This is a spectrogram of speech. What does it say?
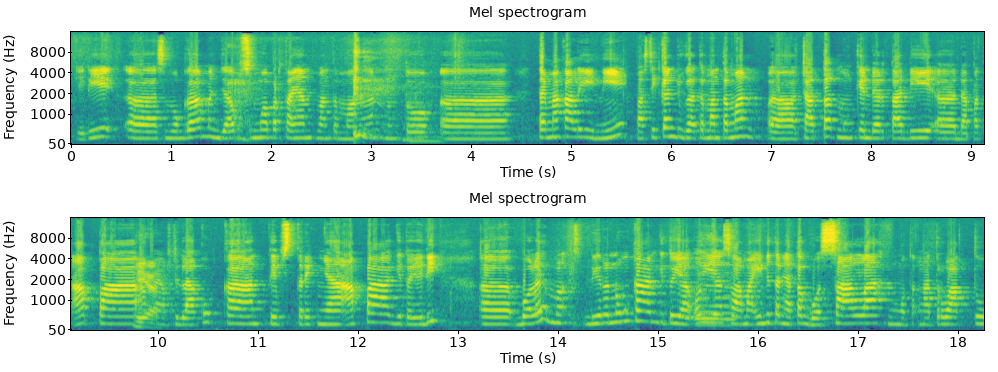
Jadi eh, semoga menjawab semua pertanyaan teman-teman untuk eh, tema kali ini. Pastikan juga teman-teman eh, catat mungkin dari tadi eh, dapat apa, apa Iya. yang harus dilakukan, tips triknya apa gitu. Jadi eh, boleh direnungkan gitu ya. Oh iya selama ini ternyata gue salah ngatur waktu.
